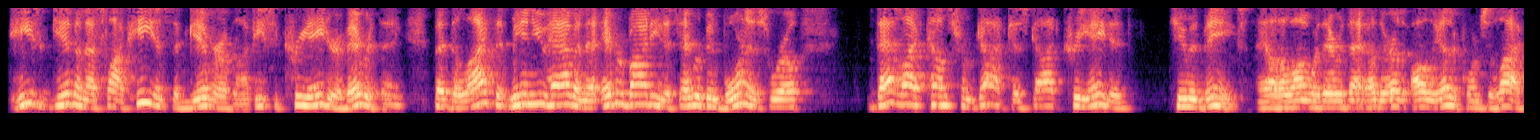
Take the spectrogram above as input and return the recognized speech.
He's given us life. He is the giver of life. He's the creator of everything. But the life that me and you have, and that everybody that's ever been born in this world, that life comes from God because God created human beings along with everything other, other all the other forms of life.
